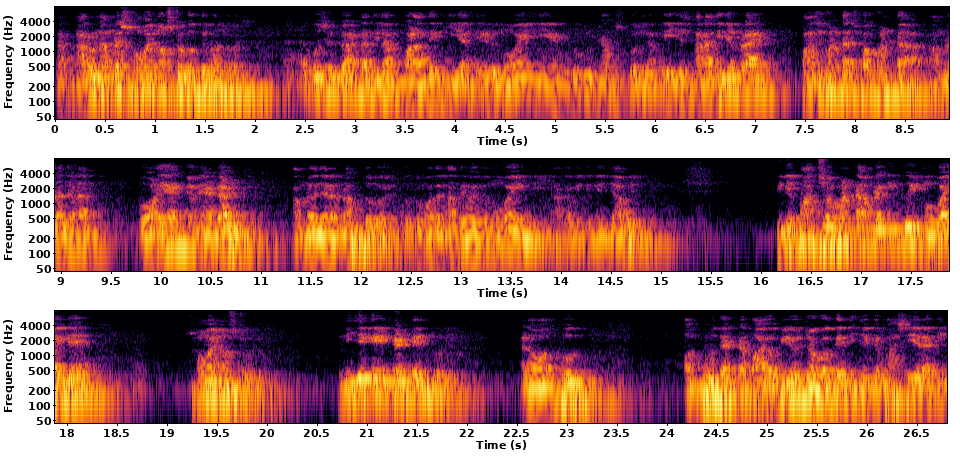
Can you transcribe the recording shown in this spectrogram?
তার কারণ আমরা সময় নষ্ট করতে ভালোবাসি। বসে একটু আড্ডা দিলাম, পাড়াতে কি আছে? একটু মোবাইল নিয়ে একটু ঠাকুস করলাম। এই যে সারাদিনে প্রায় পাঁচ ঘণ্টা, ছ ঘণ্টা আমরা যারা গড়ে একজন অ্যাডাল্ট আমরা যারা প্রাপ্তবয়স্ক, তোমাদের হাতে হয়তো মোবাইল নেই, আগামী দিনে যাবে। দিনে পাঁচ, ছ ঘণ্টা আমরা কিন্তু এই মোবাইলে সময় নষ্ট করি। নিজেকে এন্টারটেন করি। একটা অদ্ভুত অদ্ভুত একটা বায়বীয় জগতে নিজেকে ভাসিয়ে রাখি।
